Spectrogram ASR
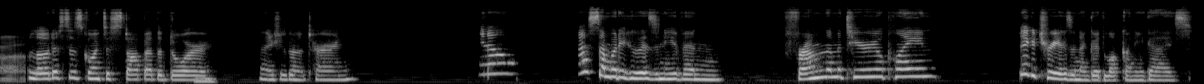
uh, Lotus is going to stop at the door, Hmm. and then she's going to turn. You know, as somebody who isn't even from the material plane, bigotry isn't a good look on you guys.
